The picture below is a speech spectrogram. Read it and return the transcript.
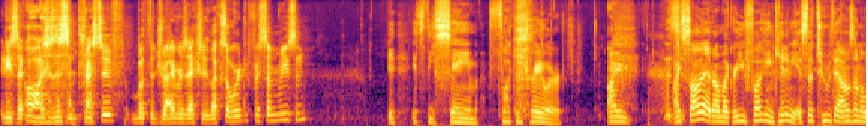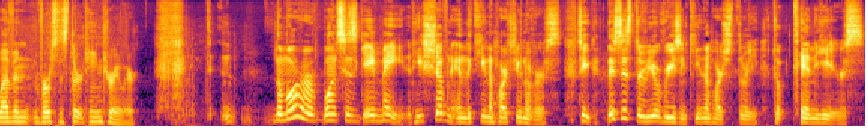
and he's like, "Oh, is this impressive?" But the driver's actually Luxord for some reason. It, it's the same fucking trailer. I I saw that and I'm like, are you fucking kidding me? It's the 2011 versus 13 trailer. Nomura wants his game made, and he's shoving it in the Kingdom Hearts universe. See, this is the real reason Kingdom Hearts 3 took 10 years.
